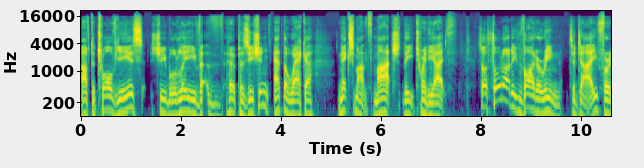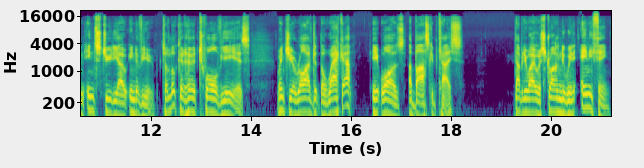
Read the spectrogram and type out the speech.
After 12 years, she will leave her position at the WACA next month, March the 28th. So I thought I'd invite her in today for an in studio interview to look at her 12 years. When she arrived at the WACA, it was a basket case. WA was struggling to win anything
